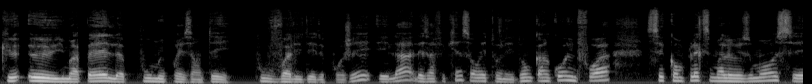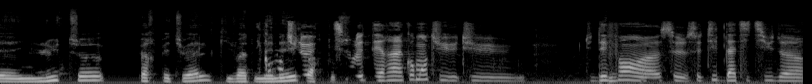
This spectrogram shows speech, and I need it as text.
que eux, ils m'appellent pour me présenter, pour valider le projet. Et là, les Africains sont étonnés. Donc, encore une fois, c'est complexe, malheureusement, c'est une lutte perpétuelle qui va être menée par tous. Sur le terrain, comment tu, tu, tu défends euh, ce, ce, type d'attitude euh,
